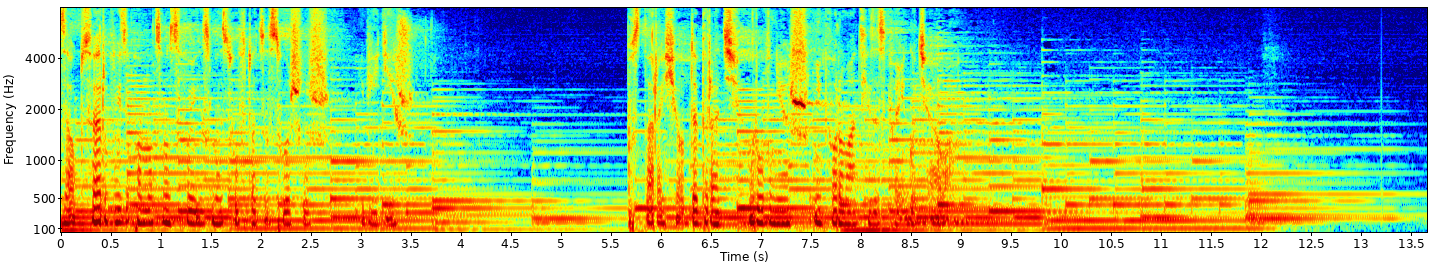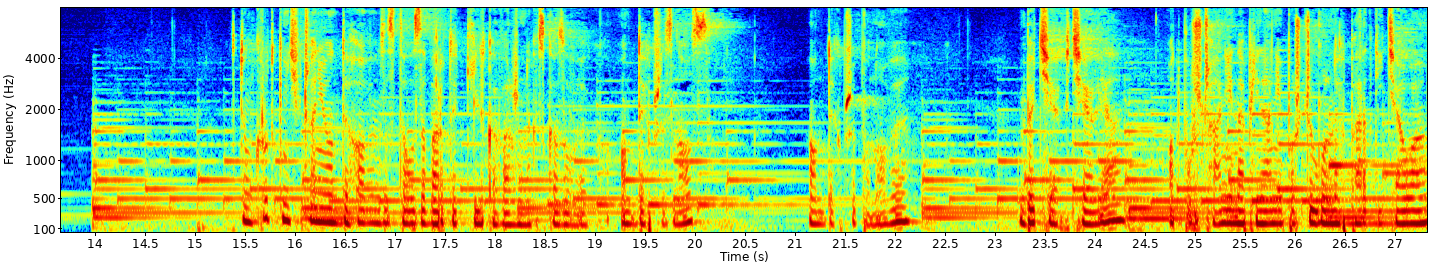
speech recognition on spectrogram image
Zaobserwuj za pomocą swoich zmysłów to, co słyszysz i widzisz. Postaraj się odebrać również informacje ze swojego ciała. W tym krótkim ćwiczeniu oddechowym zostało zawarte kilka ważnych wskazówek. Oddech przez nos, oddech przeponowy, bycie w ciele, odpuszczanie, napinanie poszczególnych partii ciała,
